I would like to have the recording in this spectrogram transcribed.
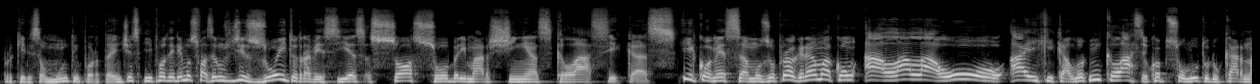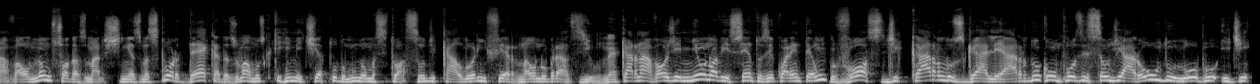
porque eles são muito importantes, e poderíamos fazer uns 18 travessias só sobre marchinhas clássicas. E começamos o programa com Alalaô! Ai que calor! Um clássico absoluto do carnaval, não só das marchinhas, mas por décadas, uma música que remetia todo mundo a uma situação de calor infernal no Brasil, né? Carnaval de 1941, voz de Carlos Galhardo, composição de Haroldo Lobo e de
